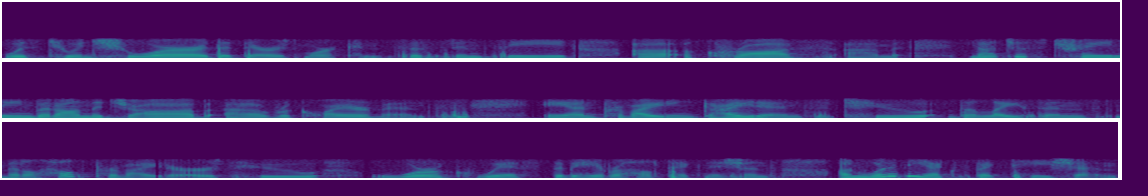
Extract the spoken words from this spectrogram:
was to ensure that there is more consistency uh, across um, not just training but on the job uh, requirements and providing guidance to the licensed mental health providers who work with the behavioral health technicians on what are the expectations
